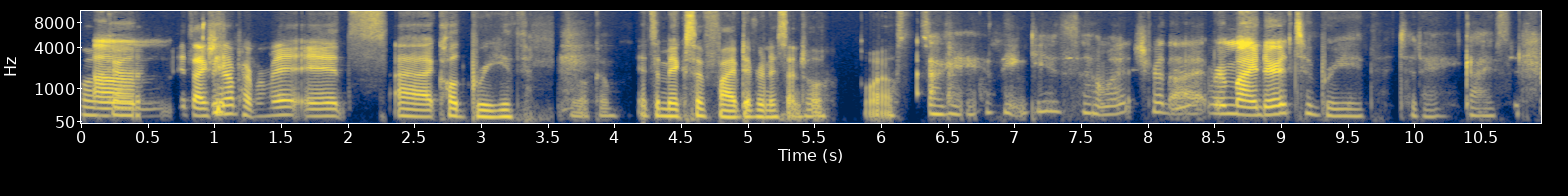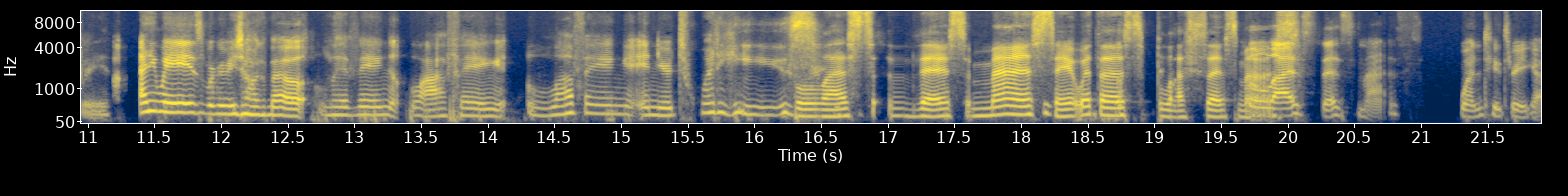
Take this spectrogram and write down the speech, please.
Um, it's actually not peppermint. It's uh, called Breathe. You're welcome. It's a mix of five different essential okay, thank you so much for that reminder to breathe today, guys. Just breathe. Anyways, we're gonna be talking about living, laughing, loving in your 20s. Bless this mess. Say it with us. Bless this mess. Bless this mess. One, two, three, go.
